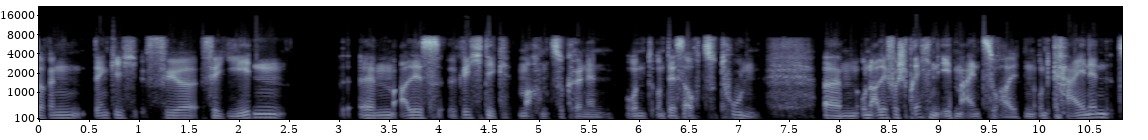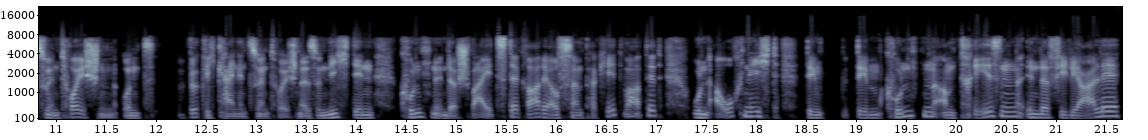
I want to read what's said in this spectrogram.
darin, denke ich, für, für jeden ähm, alles richtig machen zu können und, und das auch zu tun ähm, und alle Versprechen eben einzuhalten und keinen zu enttäuschen. Und wirklich keinen zu enttäuschen. Also nicht den Kunden in der Schweiz, der gerade auf sein Paket wartet und auch nicht dem, dem Kunden am Tresen in der Filiale,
